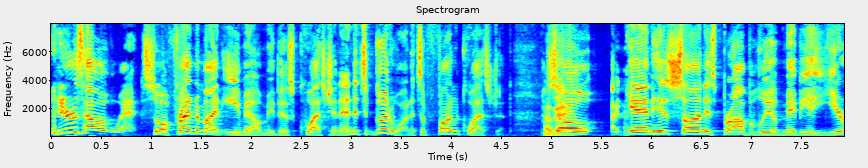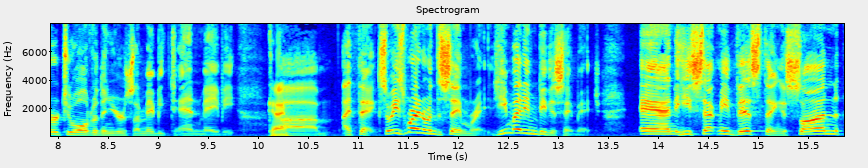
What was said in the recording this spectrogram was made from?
Here's how it went. So a friend of mine emailed me this question, and it's a good one. It's a fun question. Okay. So again, his son is probably maybe a year or two older than your son, maybe ten, maybe. Okay. Um, I think so. He's right around the same age. He might even be the same age. And he sent me this thing. His son.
